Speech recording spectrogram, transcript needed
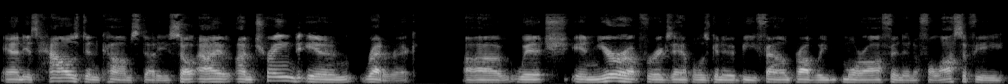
and is housed in com studies. So I, I'm trained in rhetoric uh, which in Europe, for example, is going to be found probably more often in a philosophy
